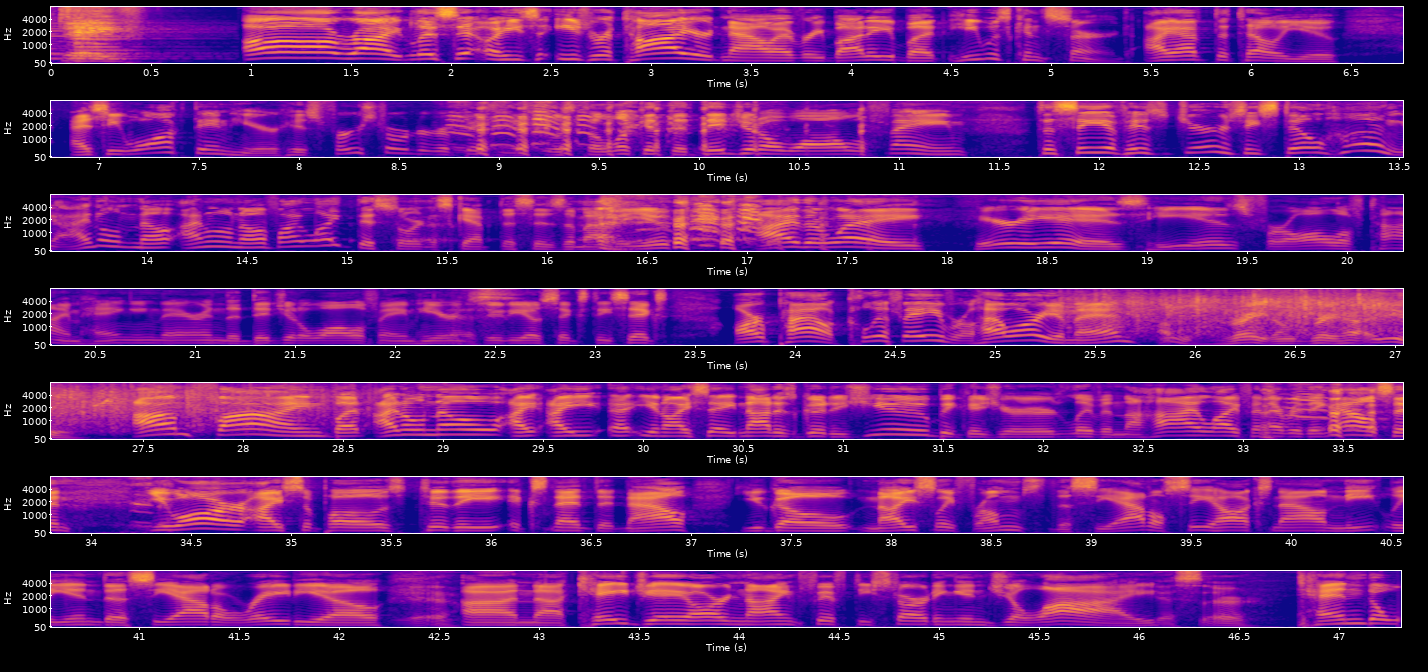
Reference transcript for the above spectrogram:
Dave. All right, listen. oh, He's he's retired now, everybody, but he was concerned. I have to tell you, as he walked in here, his first order of business was to look at the digital wall of fame to see if his jersey still hung. I don't know. I don't know if I like this sort of skepticism out of you. Either way. Here he is. He is for all of time hanging there in the digital wall of fame here in Studio 66. Our pal Cliff Avril. How are you, man? I'm great. I'm great. How are you? I'm fine, but I don't know. I, I uh, you know, I say not as good as you because you're living the high life and everything else, and you are, I suppose, to the extent that now you go nicely from the Seattle Seahawks now neatly into Seattle radio Yeah. on uh, KJR 950 starting in July, Yes, sir. ten to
